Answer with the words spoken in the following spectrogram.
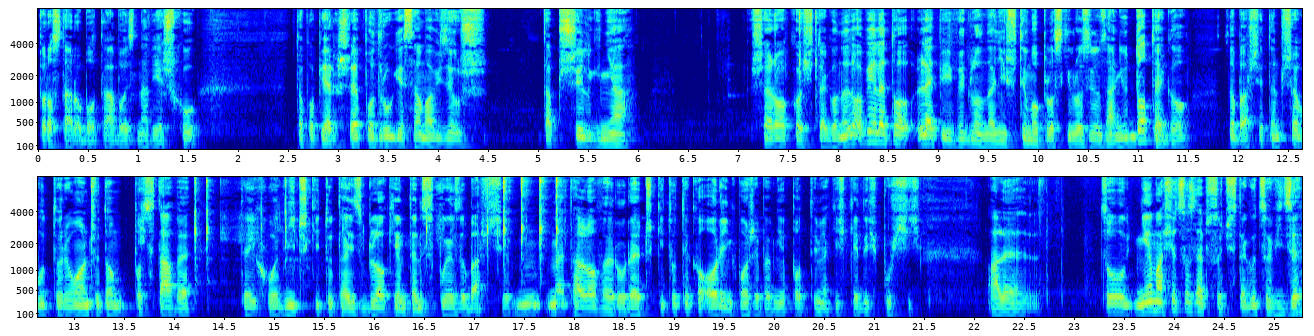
prosta robota, bo jest na wierzchu. To po pierwsze. Po drugie, sama widzę już ta przylgnia, szerokość tego, no o wiele to lepiej wygląda niż w tym oploskim rozwiązaniu. Do tego, zobaczcie, ten przewód, który łączy tą podstawę tej chłodniczki tutaj z blokiem, ten spływ, zobaczcie, metalowe rureczki. Tu tylko o-ring może pewnie pod tym jakiś kiedyś puścić, ale tu nie ma się co zepsuć z tego, co widzę.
